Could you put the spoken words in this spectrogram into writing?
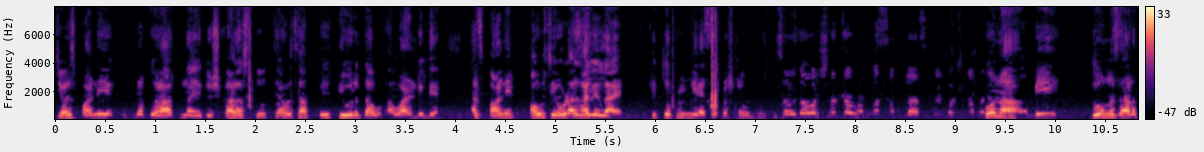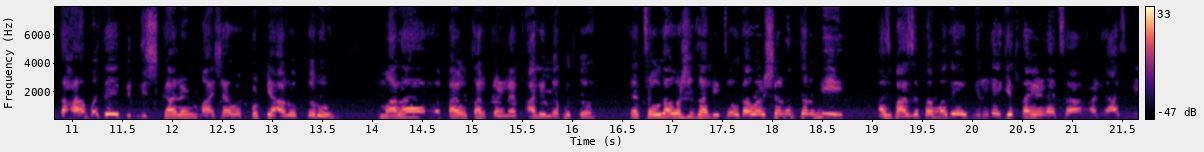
ज्यावेळेस पाणी उपलब्ध राहत नाही दुष्काळ असतो त्यावेळेस हा तीव्रता वाढलेली आहे. आज पाणी पाऊस एवढा झालेला आहे की तो पण याचा प्रश्न उद्भवतो. चौदा वर्षाचा वनवास संपला असं मी भाषणामध्ये हो ना मी दोन हजार दहा मध्ये निष्कारण माझ्यावर खोटे आरोप करून मला पायउतार करण्यात आलेलं होतं. त्या चौदा वर्ष झाली. चौदा वर्षानंतर मी आज भाजपामध्ये निर्णय घेतला येण्याचा आणि आज मी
